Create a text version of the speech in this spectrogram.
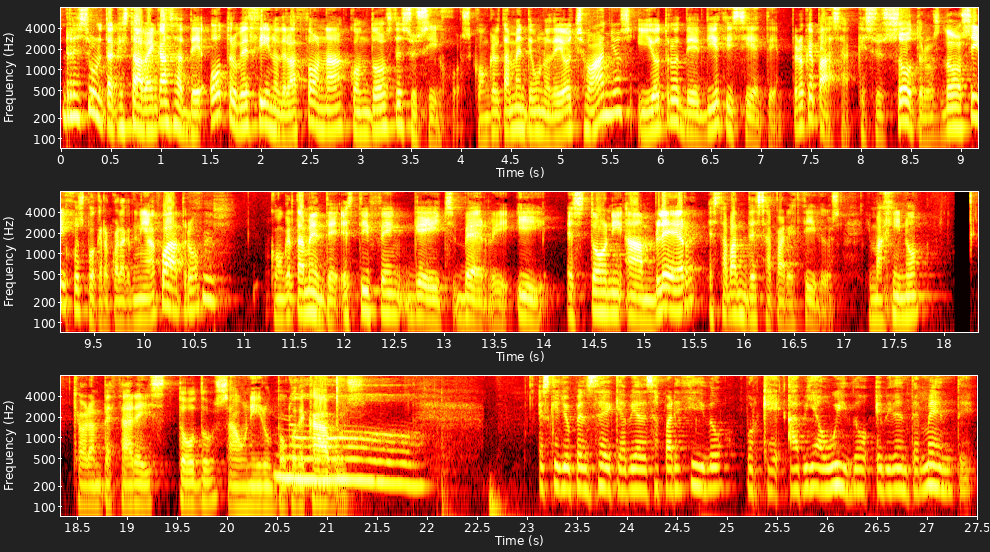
Resulta que estaba en casa de otro vecino de la zona con dos de sus hijos, concretamente uno de 8 años y otro de 17. Pero ¿qué pasa? Que sus otros dos hijos, porque recuerda que tenía cuatro, hmm concretamente Stephen Gage Berry y Stony Ann Blair, estaban desaparecidos. Imagino que ahora empezaréis todos a unir un poco de cabos. Es que yo pensé que había desaparecido porque había huido, evidentemente.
